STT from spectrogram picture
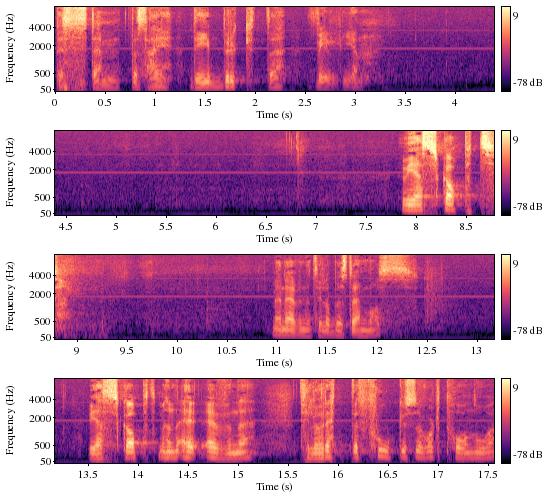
bestemte seg. De brukte viljen. Vi er skapt med en evne til å bestemme oss. Vi er skapt med en e- evne til å rette fokuset vårt på noe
